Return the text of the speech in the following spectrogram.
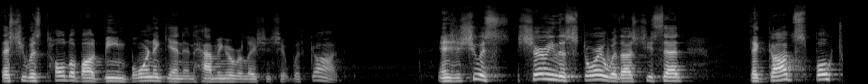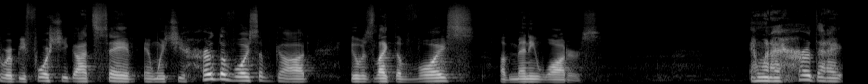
that she was told about being born again and having a relationship with God. And as she was sharing this story with us, she said that God spoke to her before she got saved. And when she heard the voice of God, it was like the voice of many waters. And when I heard that, I,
